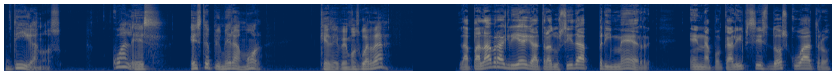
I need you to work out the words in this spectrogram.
díganos, ¿cuál es este primer amor que debemos guardar? La palabra griega traducida primer en Apocalipsis 2.4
